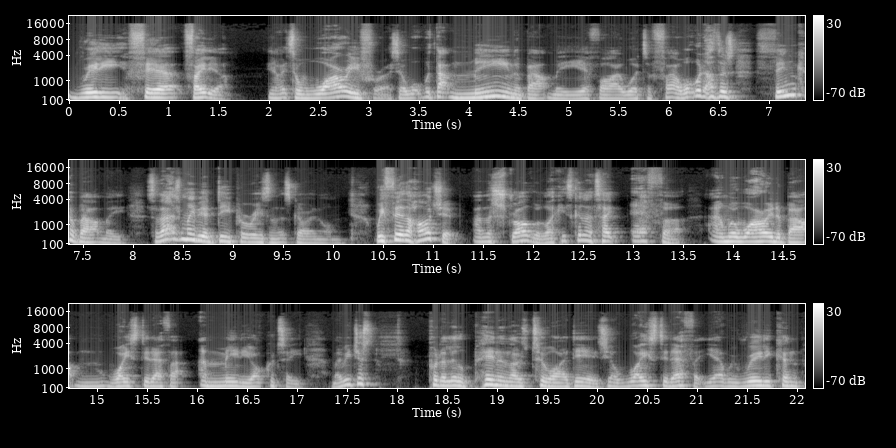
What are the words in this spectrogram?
really fear failure. You know, it's a worry for us. So what would that mean about me if I were to fail? What would others think about me? So that's maybe a deeper reason that's going on. We fear the hardship and the struggle, like it's going to take effort, and we're worried about wasted effort and mediocrity. Maybe just put a little pin in those two ideas. You know, wasted effort. Yeah, we really can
